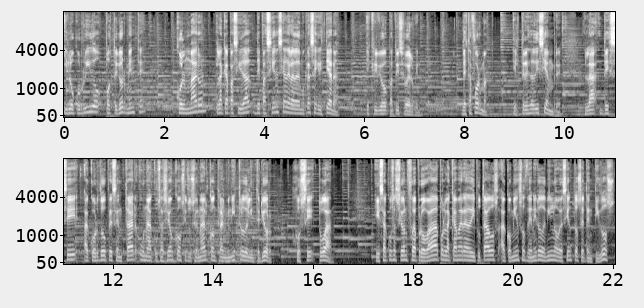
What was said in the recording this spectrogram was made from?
y lo ocurrido posteriormente colmaron la capacidad de paciencia de la democracia cristiana, escribió Patricio Elwin. De esta forma, el 3 de diciembre, la DC acordó presentar una acusación constitucional contra el ministro del Interior, José Toá. Esa acusación fue aprobada por la Cámara de Diputados a comienzos de enero de 1972,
